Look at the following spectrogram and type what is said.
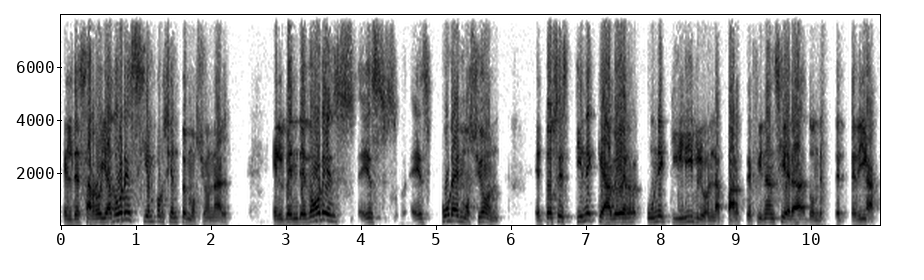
el desarrollador es 100% emocional el vendedor es, es, es pura emoción. Entonces, tiene que haber un equilibrio en la parte financiera donde te diga,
